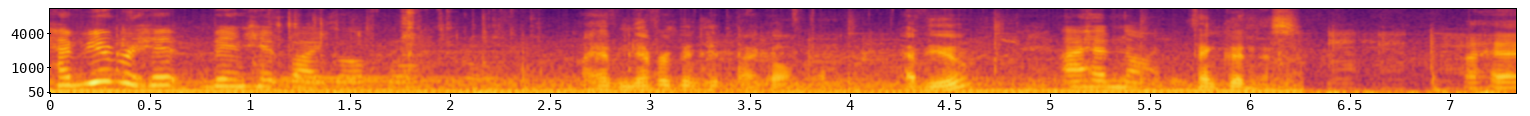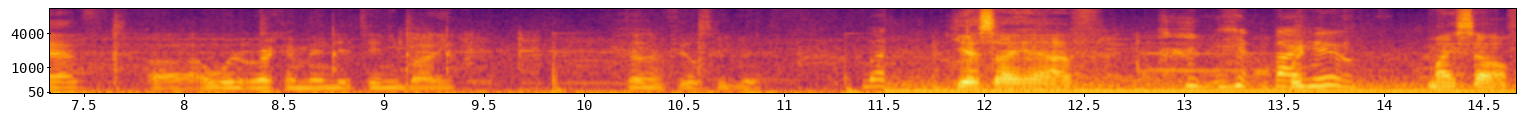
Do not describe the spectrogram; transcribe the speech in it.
Have you ever hit, been hit by a golf ball? I have never been hit by a golf ball. Have you? I have not. Thank goodness. I have. Uh, I wouldn't recommend it to anybody. Doesn't feel too good. But Yes, I have. by who? Myself.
